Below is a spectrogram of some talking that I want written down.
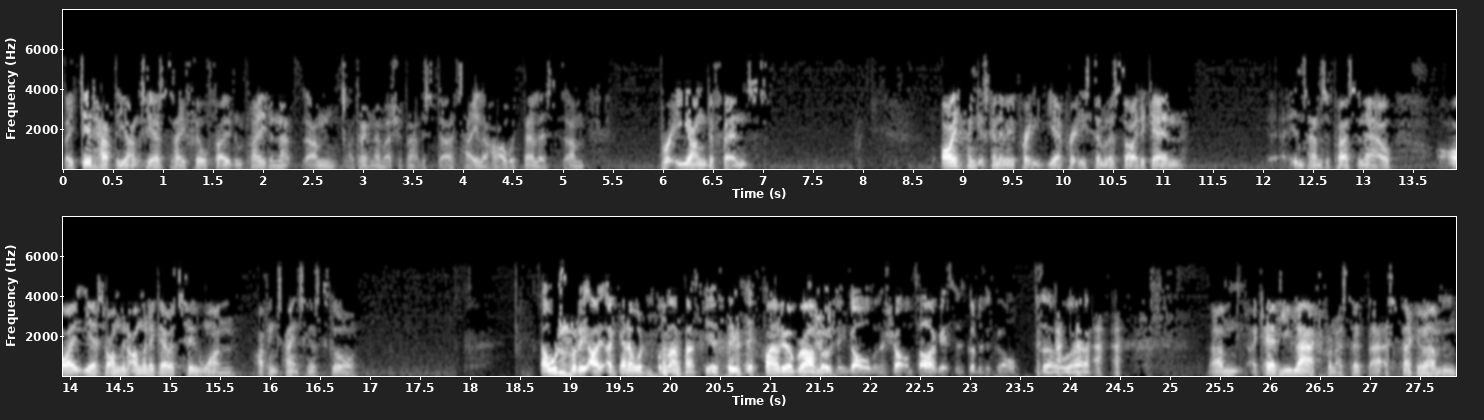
They did have the youngsters. Yes, say Phil Foden played, and that um, I don't know much about this uh, Taylor Harwood Bellis. Um, pretty young defence. I think it's going to be a pretty yeah pretty similar side again in terms of personnel. I yeah, so I'm going to, I'm going to go a two-one. I think Saints are going to score. I wouldn't put it I, again. I wouldn't put that past you. If, if Claudio Bravo's in goal, then a shot on target is as good as a goal. So. Uh... um, okay, have you laughed when I said that? So um,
